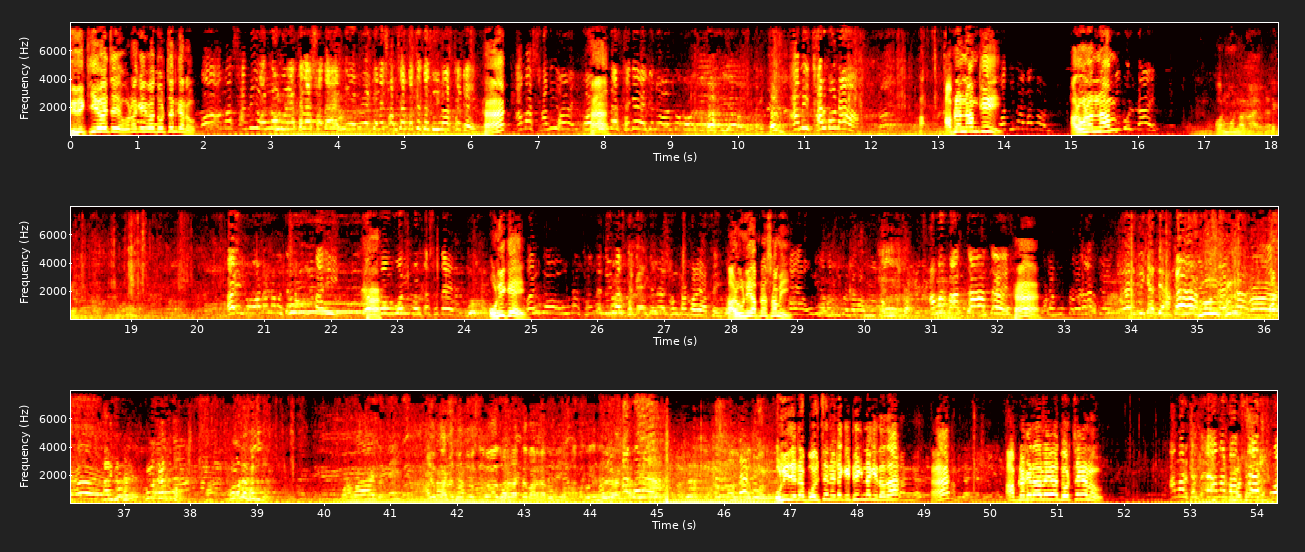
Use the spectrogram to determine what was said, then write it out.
দিদি কি হয়েছে? ওনাকে এবার ধরছেন কেন? ও আমার স্বামী অন্য মেয়ে ছেলের সাথে এখানে সংসার করতেছে দুই মাস থেকে। হ্যাঁ? আমার স্বামী হয়। আমি ছাড়বো না। আপনার নাম কি? আর ওনার নাম। হ্যাঁ। উনি কে? আর উনি আপনার স্বামী? হ্যাঁ, আমার বাচ্চা আছে। হ্যাঁ। এইদিকে দেখা। উনি যেটা বলছেন এটা কি ঠিক নাকি দাদা? হ্যাঁ? আপনাকে তাহলে এবার ধরছে কেন? আমার বাচ্চার ও।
